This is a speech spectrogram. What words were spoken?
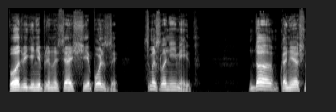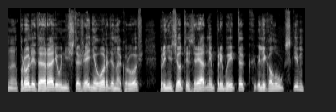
Подвиги, не приносящие пользы, смысла не имеют. Да, конечно, пролитая ради уничтожения ордена кровь принесет изрядный прибыток великолукским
